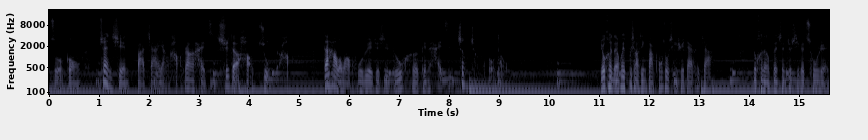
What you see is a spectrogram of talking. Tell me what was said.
做工赚钱，把家养好，让孩子吃得好住得好，但他往往忽略就是如何跟孩子正常的沟通，有可能会不小心把工作情绪带回家，有可能本身就是一个粗人，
